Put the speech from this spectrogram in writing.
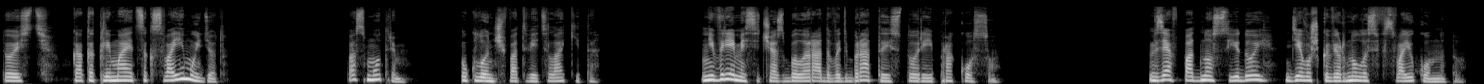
То есть, как оклемается к своим уйдет? Посмотрим, уклончиво ответила Акита. Не время сейчас было радовать брата историей про косу. Взяв поднос с едой, девушка вернулась в свою комнату.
